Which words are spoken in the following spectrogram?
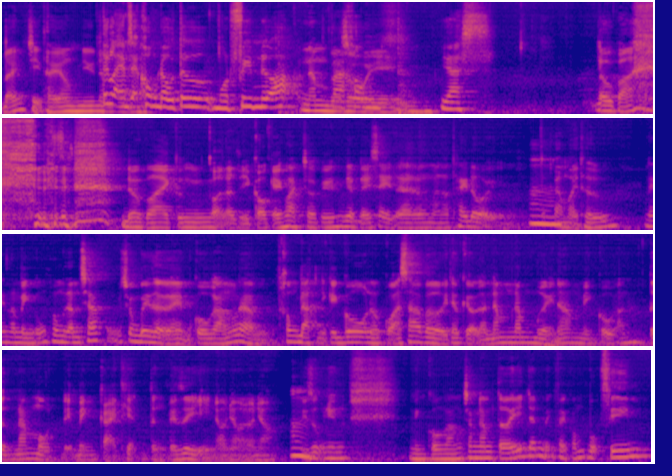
đấy chị thấy không? Như tức là em sẽ không đầu tư một phim nữa năm vừa rồi không... yes. Đâu có ai đâu có ai cứ gọi là gì có kế hoạch cho cái việc đấy xảy ra mà nó thay đổi ừ. tất cả mọi thứ. Nên là mình cũng không dám chắc. Chung bây giờ em cố gắng là không đặt những cái goal nó quá xa vời theo kiểu là 5 năm 10 năm mình cố gắng từng năm một để mình cải thiện từng cái gì nhỏ nhỏ nhỏ nhỏ. Ừ. ví dụ như mình cố gắng trong năm tới ít nhất mình phải có một bộ phim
